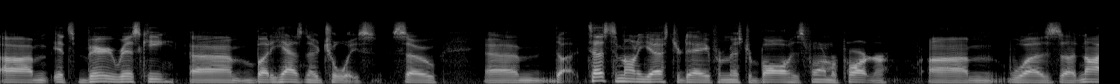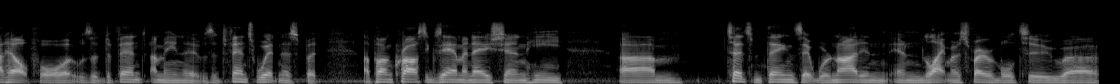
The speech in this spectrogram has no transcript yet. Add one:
Um, it's very risky, um, but he has no choice. So um, the testimony yesterday from Mr. Ball, his former partner, um, was uh, not helpful. It was a defense. I mean, it was a defense witness, but upon cross-examination, he um, said some things that were not in, in light most favorable to uh,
